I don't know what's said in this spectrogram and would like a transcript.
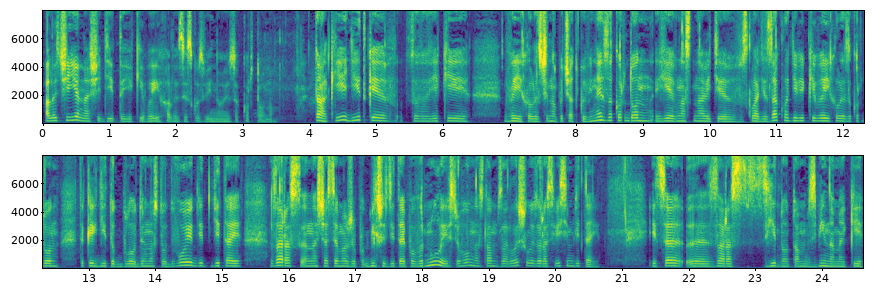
але чи є наші діти, які виїхали в зв'язку з війною за кордоном? Так, є дітки, е, які виїхали ще на початку війни за кордон. Є в нас навіть е, в складі закладів, які виїхали за кордон. Таких діток було 92 дітей. Зараз, е, на щастя, ми вже більшість дітей повернули, і всього в нас там залишилось зараз 8 дітей. І це зараз згідно там змінами, які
